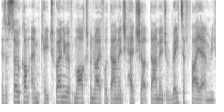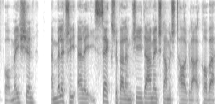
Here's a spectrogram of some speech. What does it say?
There's a SOCOM MK20 with marksman rifle damage, headshot damage, rate of fire, and reformation. A military L86 with LMG damage, damage target out of cover,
